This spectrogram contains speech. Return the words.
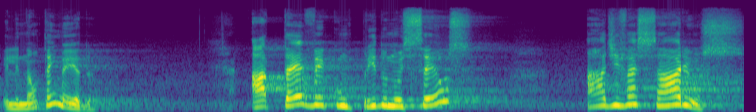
ele não tem medo até ver cumprido nos seus adversários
